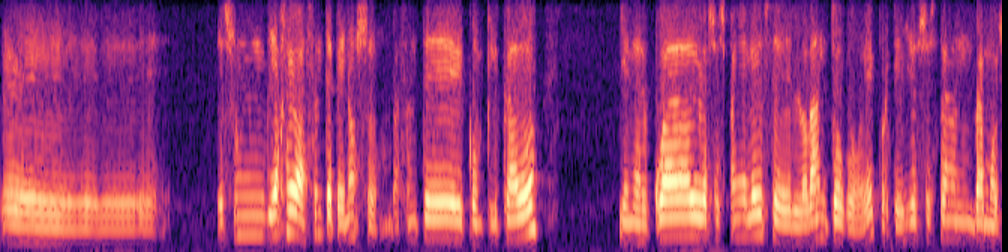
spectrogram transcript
Eh, es un viaje bastante penoso, bastante complicado y en el cual los españoles eh, lo dan todo, ¿eh? porque ellos están, vamos,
